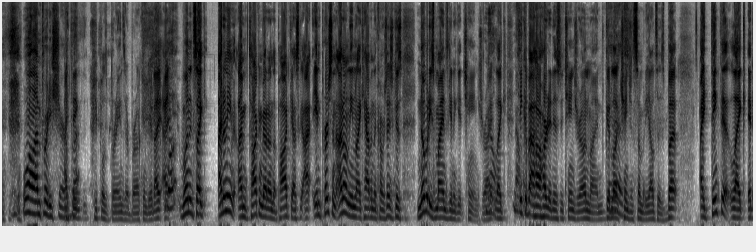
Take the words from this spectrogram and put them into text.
well, I'm pretty sure. I think people's brains are broken, dude. I, well, I when it's like I don't even. I'm talking about it on the podcast I, in person. I don't even like having the conversation because nobody's mind's going to get changed, right? No, like, no. think about how hard it is to change your own mind. Good it luck is. changing somebody else's. But I think that like it,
